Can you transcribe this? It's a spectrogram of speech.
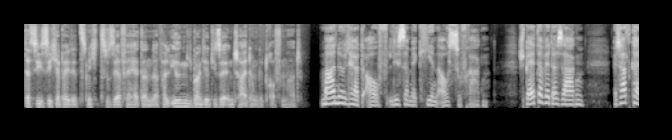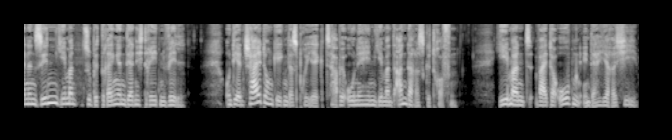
Dass sie sich aber jetzt nicht zu sehr verheddern darf, weil irgendjemand ja diese Entscheidung getroffen hat. Manuel hört auf, Lissa McKeon auszufragen. Später wird er sagen, es hat keinen Sinn, jemanden zu bedrängen, der nicht reden will. Und die Entscheidung gegen das Projekt habe ohnehin jemand anderes getroffen. Jemand weiter oben in der Hierarchie.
